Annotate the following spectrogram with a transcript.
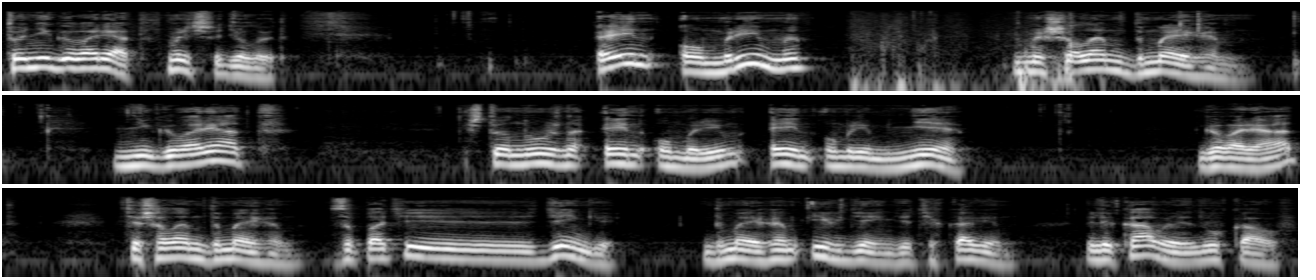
то не говорят, смотрите, что делают. Эйн омрим мешалем дмейгем. Не говорят, что нужно эйн умрим, эйн умрим не говорят, тешалем дмейгем, заплати деньги, дмейгем их деньги, этих кавим, или кавы, или двух кавов.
